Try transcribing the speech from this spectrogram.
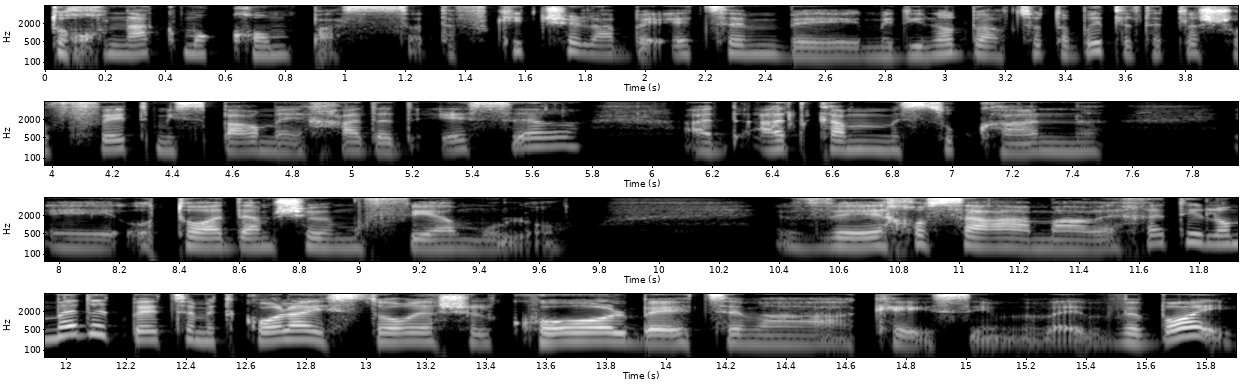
תוכנה כמו קומפס, התפקיד שלה בעצם במדינות בארצות הברית לתת לשופט מספר מ-1 עד 10, עד, עד כמה מסוכן אותו אדם שמופיע מולו. ואיך עושה המערכת? היא לומדת בעצם את כל ההיסטוריה של כל בעצם הקייסים. ובואי,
